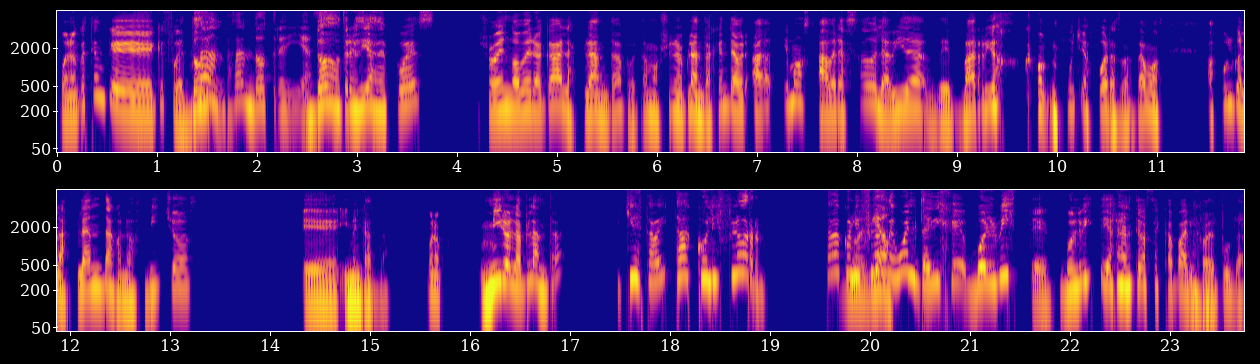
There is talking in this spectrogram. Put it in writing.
Bueno, cuestión que, ¿qué fue? Dos, Pasaron, pasaron dos, tres días. dos o tres días después, yo vengo a ver acá las plantas, porque estamos llenos de plantas. Gente, abra- a- hemos abrazado la vida de barrio con mucha fuerza. Estamos a full con las plantas, con los bichos, eh, y me encanta. Bueno, miro la planta, ¿y quién estaba ahí? Estaba coliflor. Estaba coliflor Volvió. de vuelta y dije, volviste, volviste y ahora no te vas a escapar, hijo de puta.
